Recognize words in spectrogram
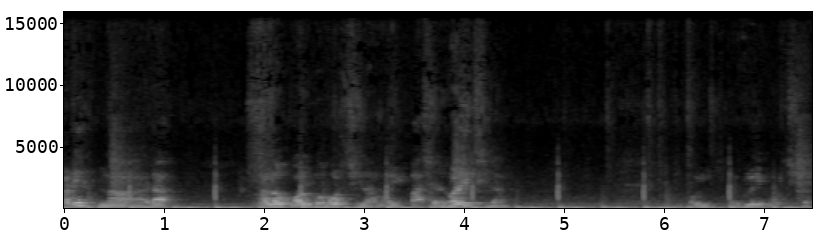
আরে না এটা ভালো গল্প পড়ছিলাম ওই পাশের ঘরেই ছিলাম। ওই ওইগুলোই পড়ছিলাম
